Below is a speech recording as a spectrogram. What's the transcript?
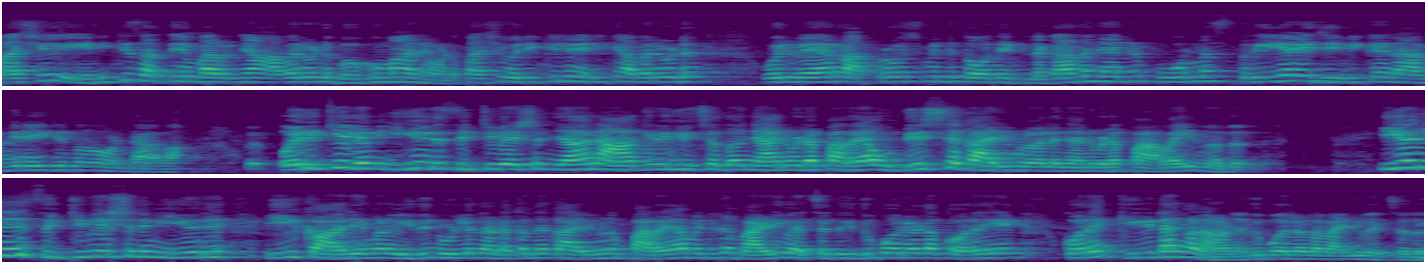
പക്ഷേ എനിക്ക് സത്യം പറഞ്ഞാൽ അവരോട് ബഹുമാനമാണ് പക്ഷെ ഒരിക്കലും എനിക്ക് അവരോട് ഒരു വേറെ അപ്രോച്ച്മെന്റ് തോന്നിയിട്ടില്ല. കാരണം ഞാനൊരു പൂർണ സ്ത്രീയായി ജീവിക്കാൻ ആഗ്രഹിക്കുന്നത് കൊണ്ടാവാം. ഒരിക്കലും ഈ ഒരു സിറ്റുവേഷൻ ഞാൻ ആഗ്രഹിച്ചതോ ഞാൻ ഇവിടെ പറയാൻ ഉദ്ദേശിച്ച കാര്യങ്ങളോ അല്ല ഞാൻ ഇവിടെ പറയുന്നത്. ഈ ഒരു സിറ്റുവേഷനും ഈ ഒരു ഈ കാര്യങ്ങളും ഇതിനുള്ളിൽ നടക്കുന്ന കാര്യങ്ങളും പറയാൻ വേണ്ടിയിട്ട് വഴി വെച്ചത് ഇതുപോലെയുള്ള കുറെ കുറെ കീടങ്ങളാണ് ഇതുപോലെയുള്ള വഴി വെച്ചത്.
